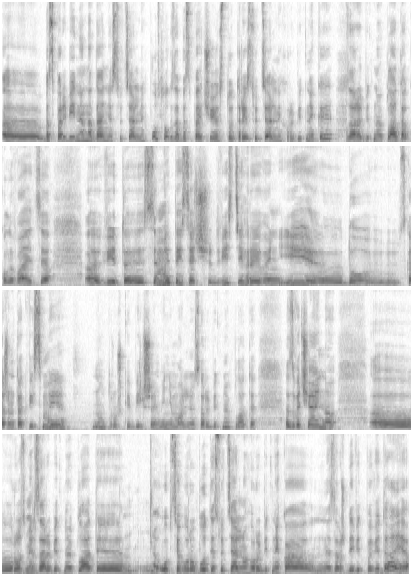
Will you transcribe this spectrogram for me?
Е, Безперебійне надання соціальних послуг забезпечує 103 соціальних робітники. Заробітна плата коливається е, від 7200 гривень і е, до, скажімо так, 8 Ну, трошки більше мінімальної заробітної плати. Звичайно, е, розмір заробітної плати обсягу роботи соціального робітника не завжди відповідає,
